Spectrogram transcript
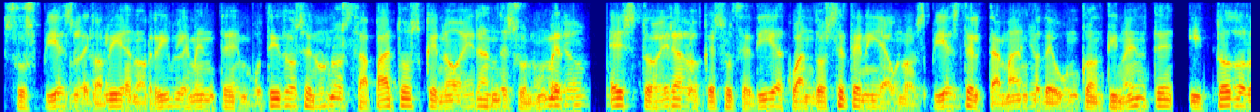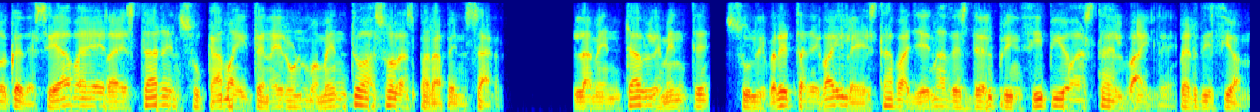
Sus pies le dolían horriblemente embutidos en unos zapatos que no eran de su número, esto era lo que sucedía cuando se tenía unos pies del tamaño de un continente, y todo lo que deseaba era estar en su cama y tener un momento a solas para pensar. Lamentablemente, su libreta de baile estaba llena desde el principio hasta el baile. Perdición.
